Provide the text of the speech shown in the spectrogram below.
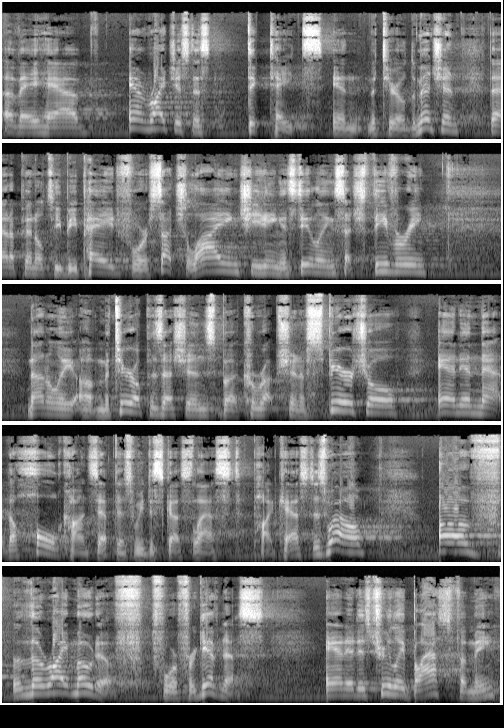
of Ahab. And righteousness dictates in material dimension that a penalty be paid for such lying, cheating, and stealing, such thievery not only of material possessions, but corruption of spiritual, and in that the whole concept, as we discussed last podcast as well, of the right motive for forgiveness. And it is truly blasphemy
